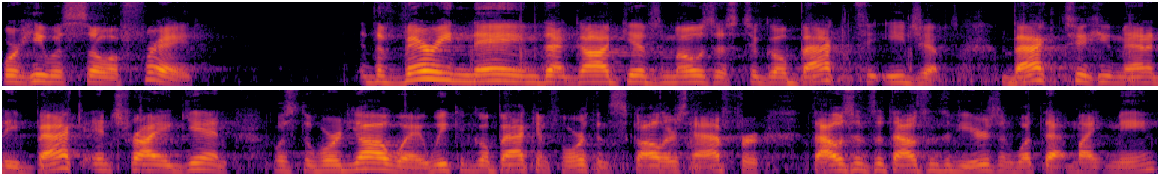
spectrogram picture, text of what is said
where he was so afraid the very name that God gives Moses to go back to Egypt, back to humanity, back and try again was the word Yahweh. We can go back and forth, and scholars have for thousands and thousands of years, and what that might mean.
